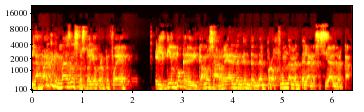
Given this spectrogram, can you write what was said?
La parte que más nos costó yo creo que fue el tiempo que dedicamos a realmente entender profundamente la necesidad del mercado.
